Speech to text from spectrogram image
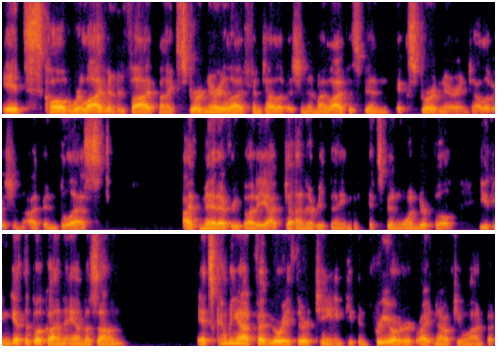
It's called We're Live in Five My Extraordinary Life in Television. And my life has been extraordinary in television. I've been blessed. I've met everybody. I've done everything. It's been wonderful. You can get the book on Amazon. It's coming out February 13th. You can pre order it right now if you want, but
